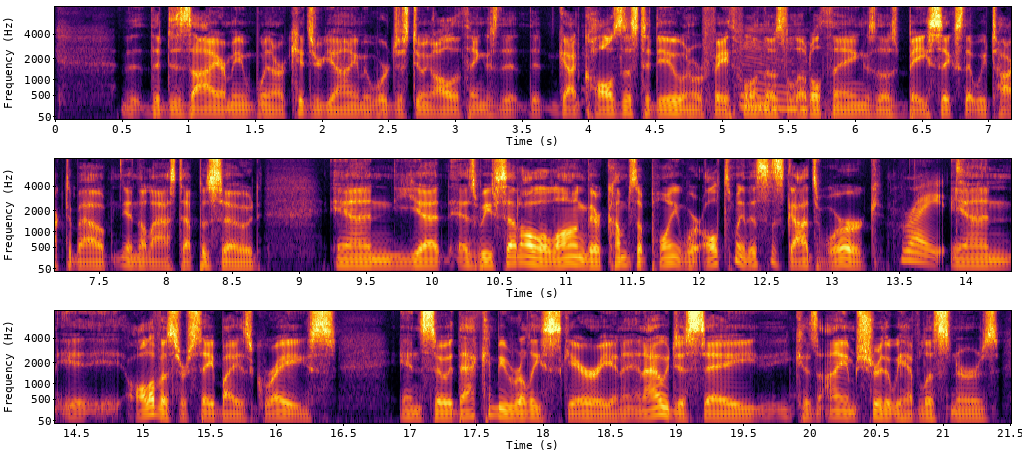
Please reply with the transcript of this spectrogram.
the, the, desire. I mean, when our kids are young, I mean, we're just doing all the things that, that God calls us to do, and we're faithful mm. in those mm. little things, those basics that we talked about in the last episode. And yet, as we've said all along, there comes a point where ultimately this is God's work, right? And it, all of us are saved by His grace, and so that can be really scary. And, and I would just say, because I am sure that we have listeners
